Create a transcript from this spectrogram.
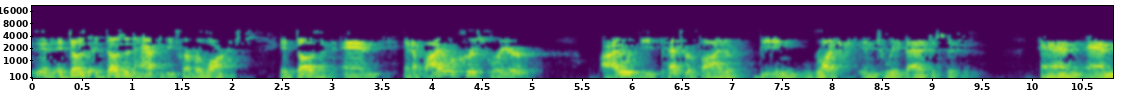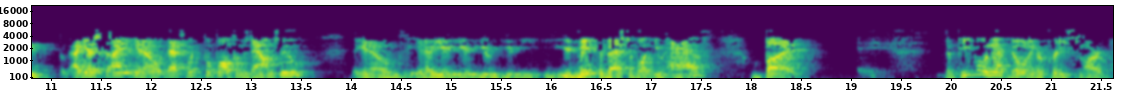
It, it does. It doesn't have to be Trevor Lawrence. It doesn't. And and if I were Chris Grier, I would be petrified of being rushed into a bad decision. And and I guess I you know that's what football comes down to. You know you know you you you you you'd make the best of what you have, but the people in that building are pretty smart,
